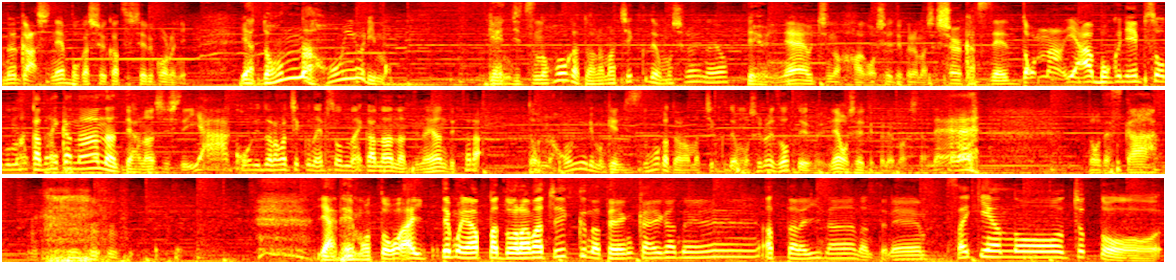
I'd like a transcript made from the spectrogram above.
昔ね僕が就活してる頃に。いやどんな本よりも現実の方がドラマチックで面白いのよっていう風にねうちの母が教えてくれました。就活でどんないや僕にエピソードなんかないかななんて話していやこういうドラマチックなエピソードないかななんて悩んでたらどんな本よりも現実の方がドラマチックで面白いぞっていう風にね教えてくれましたね。どうですか？いやでもとは言ってもやっぱドラマチックな展開がねあったらいいななんてね。最近あのちょっと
